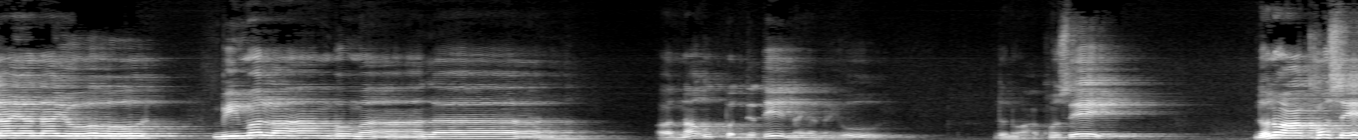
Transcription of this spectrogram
नयनयोर विमलाम्बुमाला और न उत्पद्यते नयनयोर दोनों आँखों से, दोनों आँखों से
